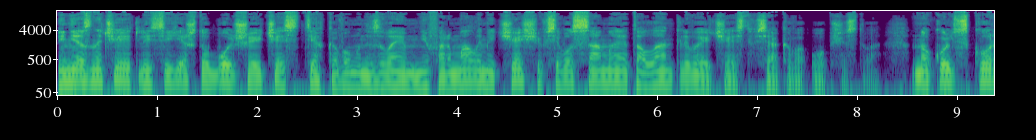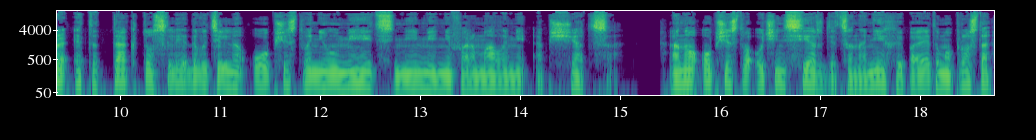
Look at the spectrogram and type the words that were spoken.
И не означает ли сие, что большая часть тех, кого мы называем неформалами, чаще всего самая талантливая часть всякого общества? Но коль скоро это так, то, следовательно, общество не умеет с ними неформалами общаться. Оно, общество, очень сердится на них и поэтому просто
